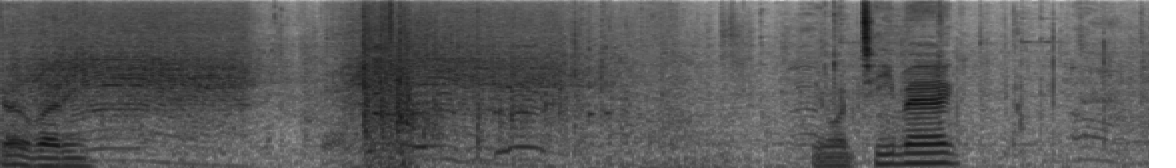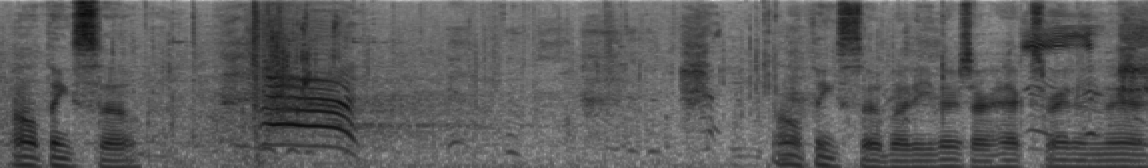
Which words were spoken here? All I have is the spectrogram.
Go, buddy. You want teabag? I don't think so. I don't think so, buddy. There's our hex right in there.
